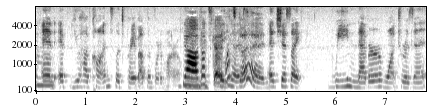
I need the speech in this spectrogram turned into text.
Mhm. And if you have cons, let's pray about them for tomorrow. yeah, Mhm. that's good. Because- That's good. It's just like we never want to resent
